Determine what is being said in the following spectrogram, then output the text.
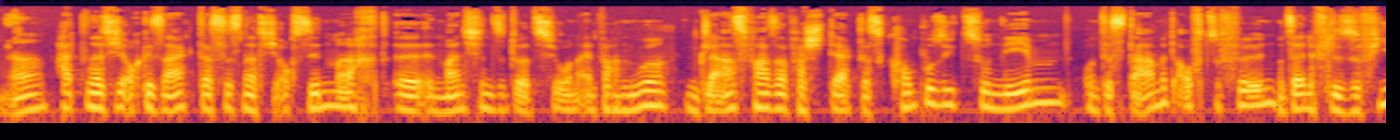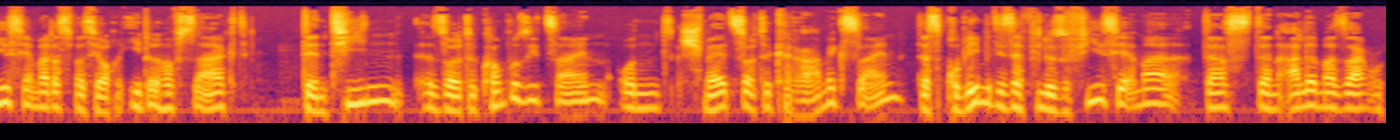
Ja, hat natürlich auch gesagt, dass es natürlich auch Sinn macht, äh, in manchen Situationen einfach nur ein glasfaserverstärktes Komposit zu nehmen und es damit aufzufüllen. Und seine Philosophie ist ja immer das, was ja auch Edelhoff sagt. Dentin sollte Komposit sein und Schmelz sollte Keramik sein. Das Problem mit dieser Philosophie ist ja immer, dass dann alle mal sagen,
